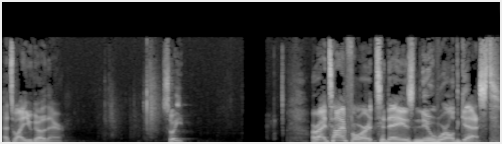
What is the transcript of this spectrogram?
that's why you go there. Sweet. All right, time for today's new world guest.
